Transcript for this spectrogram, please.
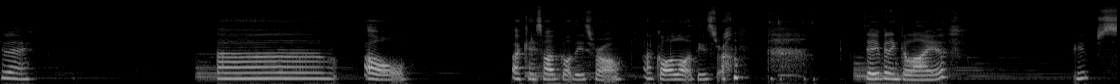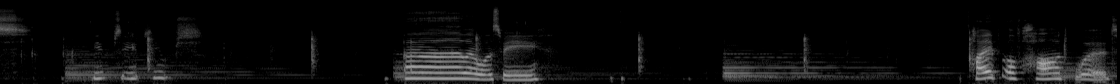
Did I? Um. Oh. Okay, so I've got these wrong. I've got a lot of these wrong. David and Goliath. Oops. Oops, oops, oops. Uh, where was we? Type of hardwood.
